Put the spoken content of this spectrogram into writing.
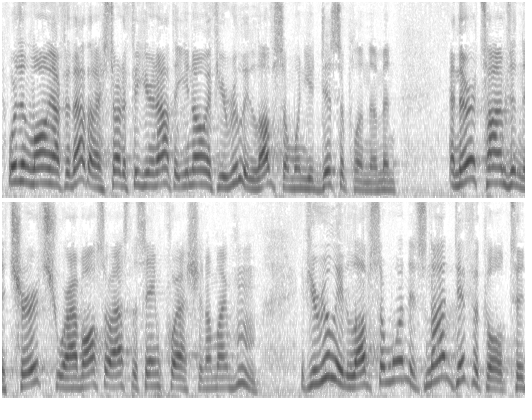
It wasn't long after that that I started figuring out that, you know, if you really love someone, you discipline them. And, and there are times in the church where I've also asked the same question. I'm like, hmm, if you really love someone, it's not difficult to,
